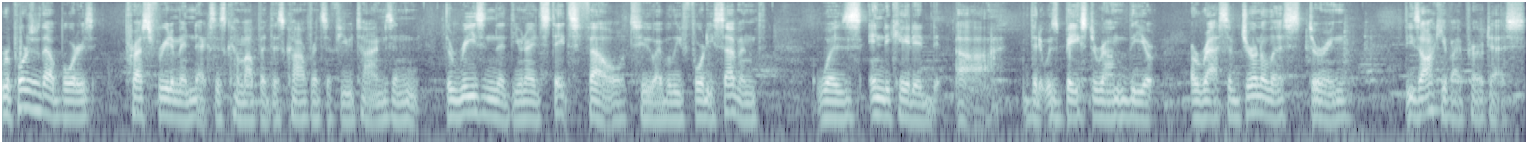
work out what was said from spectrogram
Reporters Without Borders Press Freedom Index has come up at this conference a few times, and the reason that the United States fell to, I believe, 47th was indicated uh, that it was based around the arrests of journalists during these Occupy protests.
